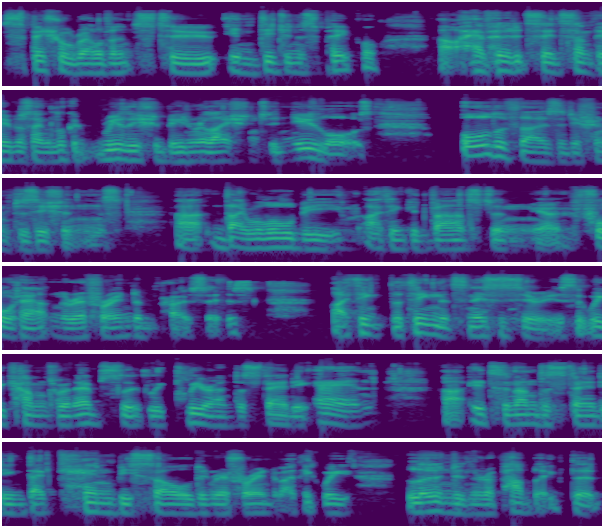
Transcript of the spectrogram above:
special relevance to Indigenous people. Uh, I have heard it said some people saying, look, it really should be in relation to new laws. All of those are different positions. Uh, they will all be, I think, advanced and you know, fought out in the referendum process. I think the thing that's necessary is that we come to an absolutely clear understanding, and uh, it's an understanding that can be sold in referendum. I think we learned in the Republic that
